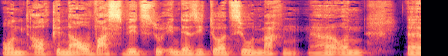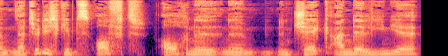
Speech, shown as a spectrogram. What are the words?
und auch genau, was willst du in der Situation machen. Ja, und ähm, natürlich gibt's oft auch eine, eine, einen Check an der Linie,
